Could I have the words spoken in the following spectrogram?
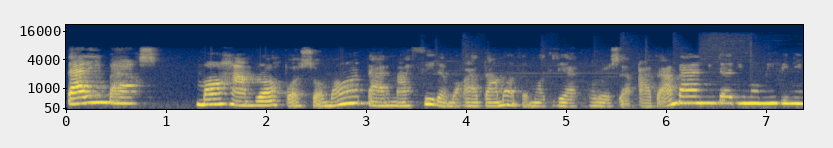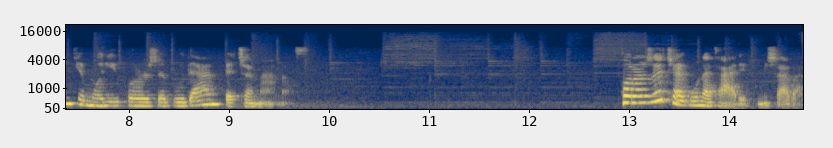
در این بخش ما همراه با شما در مسیر مقدمات مدیریت پروژه قدم برمیداریم و می‌بینیم که مدیر پروژه بودن به چه معناست. پروژه چگونه تعریف می شود؟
